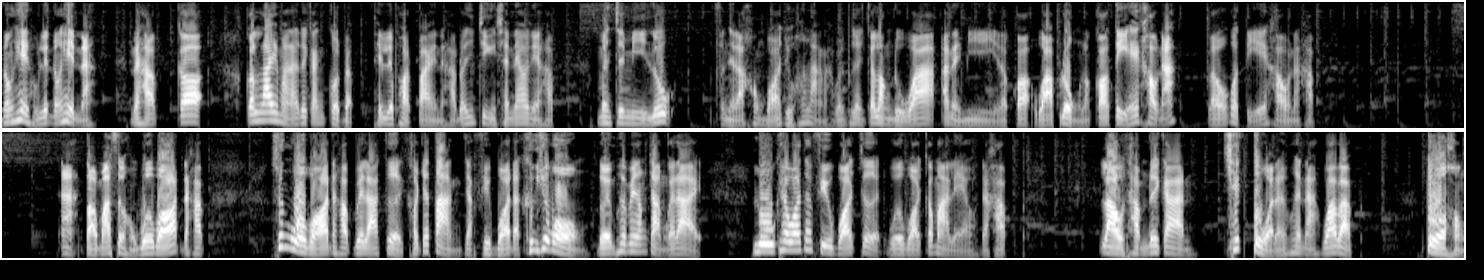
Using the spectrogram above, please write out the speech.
น้องเห็ดผมเล่นน้องเห็ดนะนะครับ ก็ก็ไล่มานะโดยการกดแบบเทเลพอร์ตไปนะครับแล้วจริงๆช anel เนี่ยครับมันจะมีรูปสัญลักษณ์ของบอสอยู่ข้างหลังนะครับเพื่อนๆก็ลองดูว่าอันไหนมีแล้วก็วาร์ปลงแล้วก็ตีให้เขานะ เราก็กดตีให้เขานะครับ อะต่อมาส่วนของเวอร์บอสนะครับซึ่งเวอร์บอสนะครับเวลาเกิดเขาจะต่างจากฟิลบอสอะครึ่งชั่วโมง โดยเพื่อนไม่ต้องจำก็ได้ รู้แค่ว่าถ้าฟิลบอสเกิดเวอร์บอสก็มาแล้วนะครับ เราทำด้วยการเช็คตั๋วนะเพื่อนนะว่าแบบตั๋วของ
